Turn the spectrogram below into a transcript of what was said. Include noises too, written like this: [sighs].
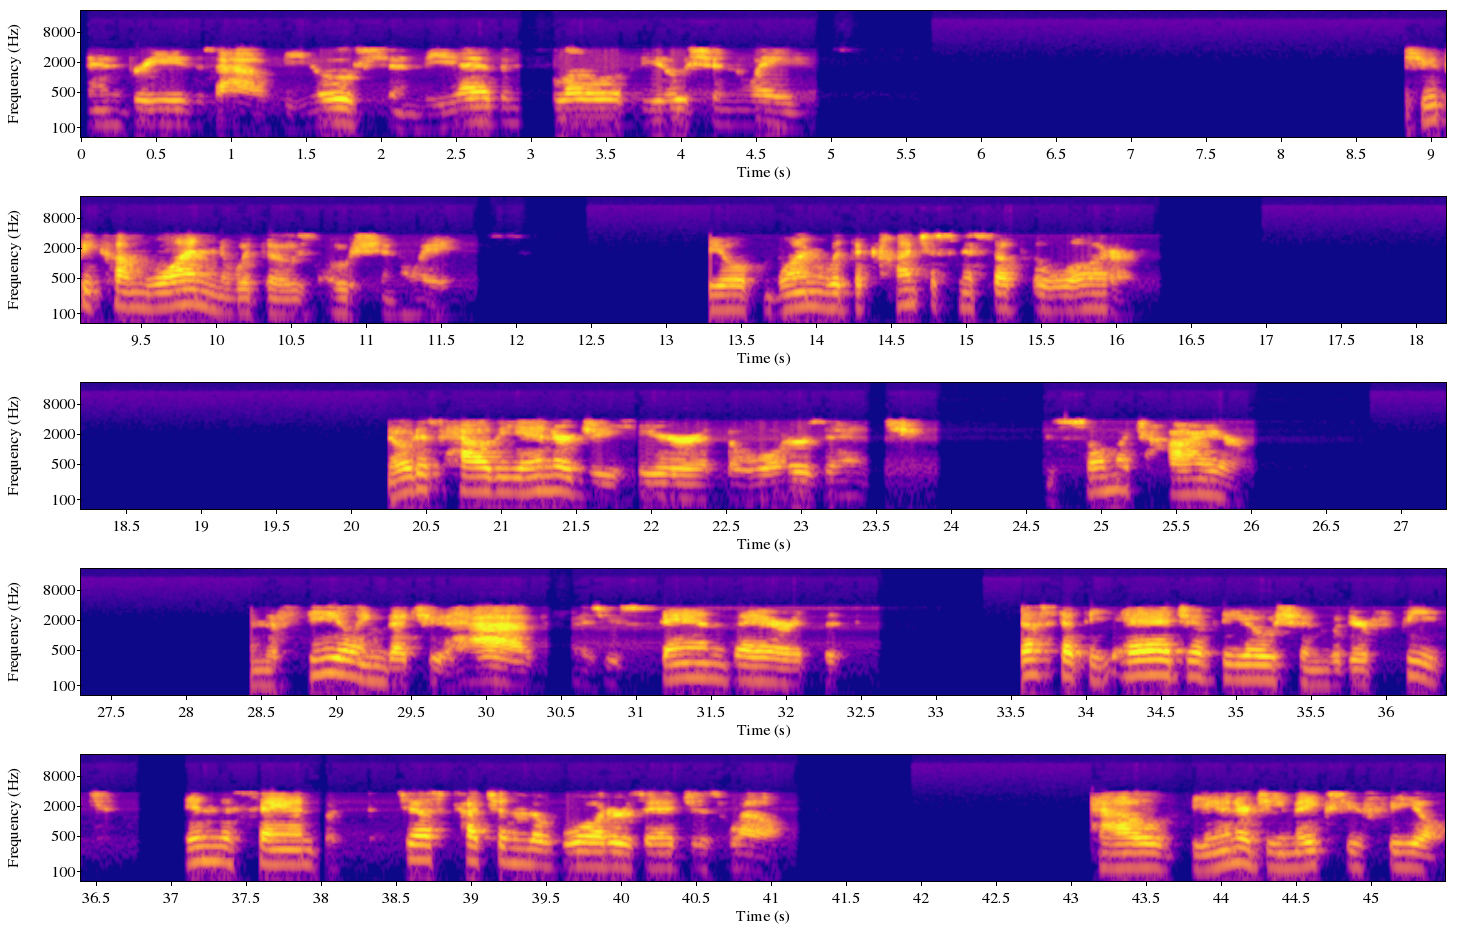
and breathes out the ocean, the ebb and flow of the ocean waves. As you become one with those ocean waves, feel one with the consciousness of the water. Notice how the energy here at the water's edge is so much higher. And the feeling that you have as you stand there at the, just at the edge of the ocean with your feet in the sand, but just touching the water's edge as well. How the energy makes you feel,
